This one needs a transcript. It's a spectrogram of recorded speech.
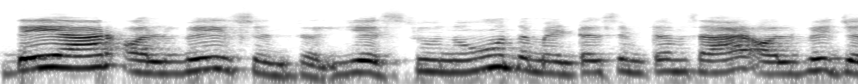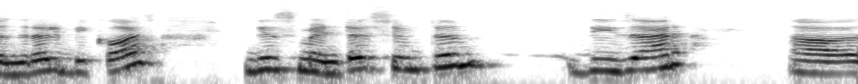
they are always general. Yes, you know the mental symptoms are always general because this mental symptom, these are uh,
